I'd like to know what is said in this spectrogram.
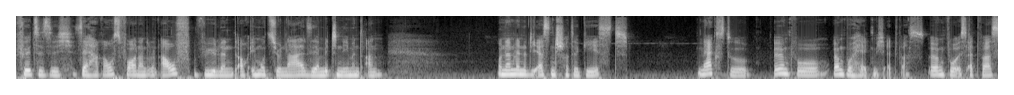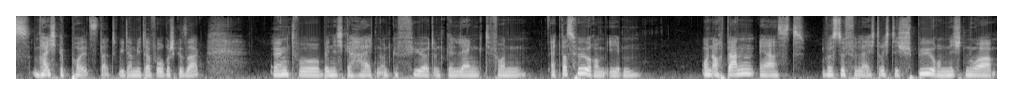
fühlt sie sich sehr herausfordernd und aufwühlend, auch emotional sehr mitnehmend an. Und dann, wenn du die ersten Schritte gehst, merkst du, irgendwo, irgendwo hält mich etwas. Irgendwo ist etwas weich gepolstert, wieder metaphorisch gesagt. Irgendwo bin ich gehalten und geführt und gelenkt von etwas Höherem eben. Und auch dann erst wirst du vielleicht richtig spüren, nicht nur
